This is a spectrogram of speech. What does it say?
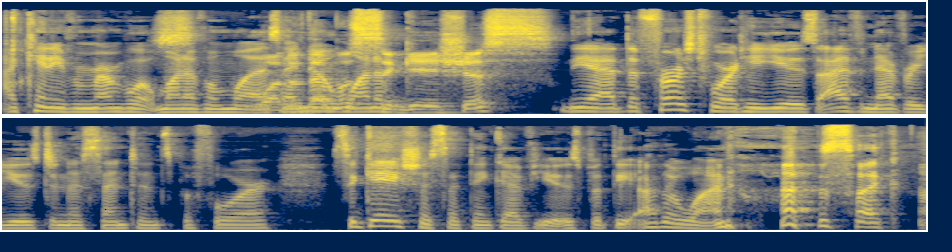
I can't even remember what one of them was. One I of know them was one of sagacious. yeah, the first word he used I've never used in a sentence before. Sagacious, I think I've used, but the other one I was like,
